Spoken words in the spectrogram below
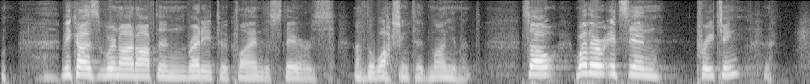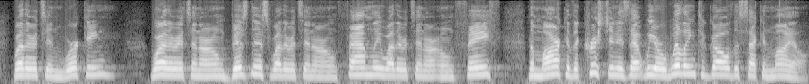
because we're not often ready to climb the stairs of the Washington Monument. So, whether it's in preaching, whether it's in working, whether it's in our own business, whether it's in our own family, whether it's in our own faith, the mark of the Christian is that we are willing to go the second mile.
